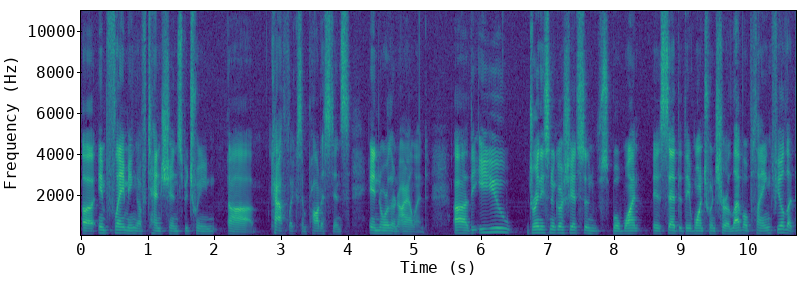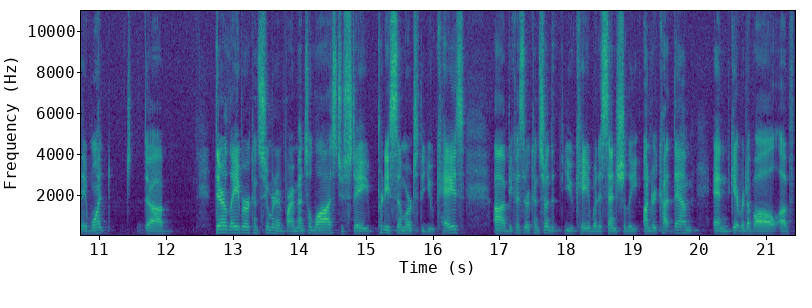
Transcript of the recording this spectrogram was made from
uh, inflaming of tensions between uh, Catholics and Protestants in Northern Ireland. Uh, the EU during these negotiations will want is said that they want to ensure a level playing field, that they want uh, their labor, consumer, and environmental laws to stay pretty similar to the UK's, uh, because they're concerned that the UK would essentially undercut them and get rid of all of,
